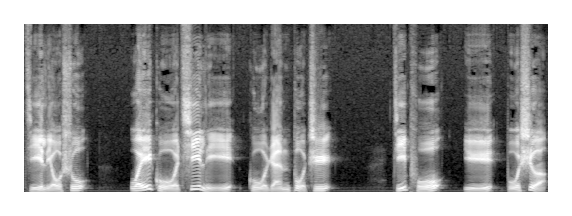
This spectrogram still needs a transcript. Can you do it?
即留书。惟古七礼，古人不知。及仆与不赦。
